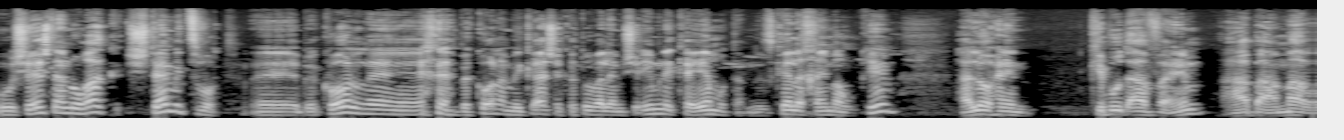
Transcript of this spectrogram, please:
הוא שיש לנו רק שתי מצוות אה, בכל, בכל המקרא שכתוב עליהם שאם נקיים אותם נזכה לחיים ארוכים, הלא הן כיבוד אב ואם, האבא אמר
